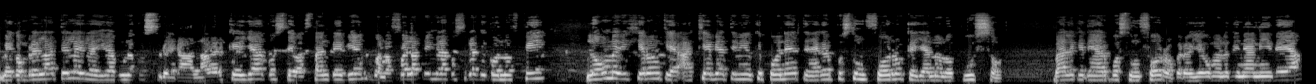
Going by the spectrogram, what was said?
me compré la tela y la llevé a una costurera. A ver que ya costé bastante bien. Bueno, fue la primera costura que conocí. Luego me dijeron que aquí había tenido que poner, tenía que haber puesto un forro que ya no lo puso. Vale, que tenía que haber puesto un forro, pero yo como no tenía ni idea,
